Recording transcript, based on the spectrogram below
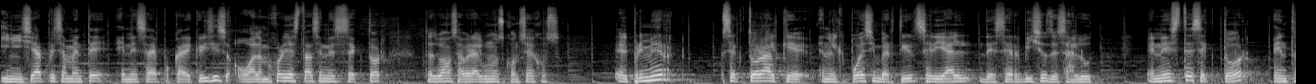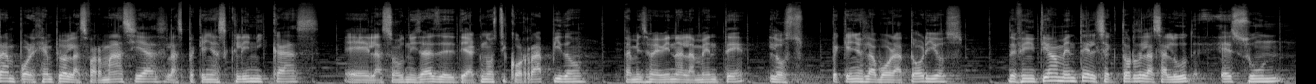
iniciar precisamente en esa época de crisis o a lo mejor ya estás en ese sector. Entonces vamos a ver algunos consejos. El primer sector al que, en el que puedes invertir sería el de servicios de salud. En este sector entran, por ejemplo, las farmacias, las pequeñas clínicas, eh, las unidades de diagnóstico rápido. También se me viene a la mente los pequeños laboratorios. Definitivamente el sector de la salud es un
